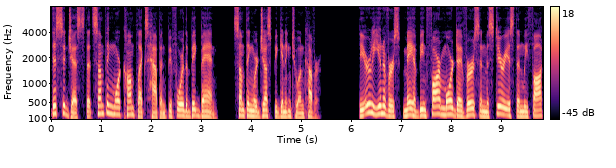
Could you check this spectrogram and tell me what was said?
This suggests that something more complex happened before the Big Bang, something we're just beginning to uncover. The early universe may have been far more diverse and mysterious than we thought,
